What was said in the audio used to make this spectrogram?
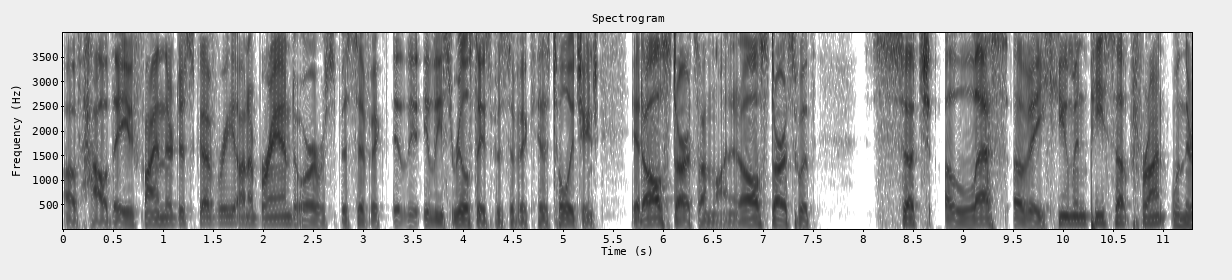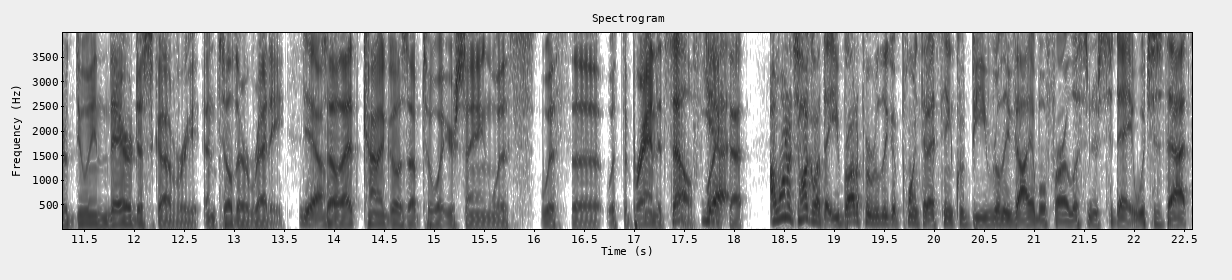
of how they find their discovery on a brand or specific, at least real estate specific, has totally changed. It all starts online. It all starts with such a less of a human piece up front when they're doing their discovery until they're ready. Yeah. So that kind of goes up to what you're saying with with the with the brand itself. Yeah. Like that. I want to talk about that. You brought up a really good point that I think would be really valuable for our listeners today, which is that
